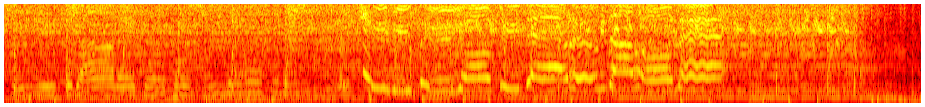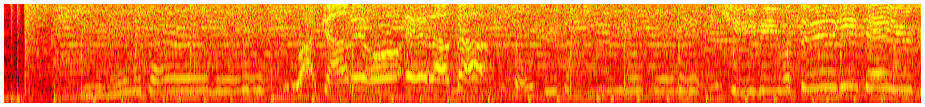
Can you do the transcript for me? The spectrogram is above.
きっと誰かと幸せな日々過ごしてるんだろうね夢のために別れを僕たちのせい日々は過ぎてゆく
